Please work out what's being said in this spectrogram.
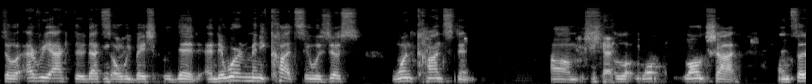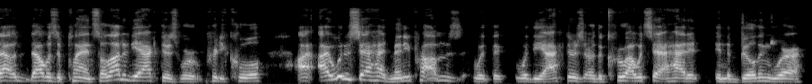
So every actor, that's all we basically did, and there weren't many cuts. It was just one constant um, Okay. lo- long, long shot. And so that that was the plan. So a lot of the actors were pretty cool. I, I wouldn't say I had many problems with the with the actors or the crew. I would say I had it in the building where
